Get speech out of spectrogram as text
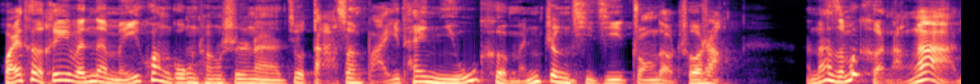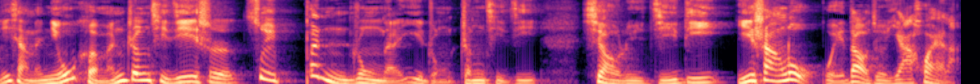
怀特黑文的煤矿工程师呢，就打算把一台纽可门蒸汽机装到车上。那怎么可能啊？你想，那纽可门蒸汽机是最笨重的一种蒸汽机，效率极低，一上路轨道就压坏了。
